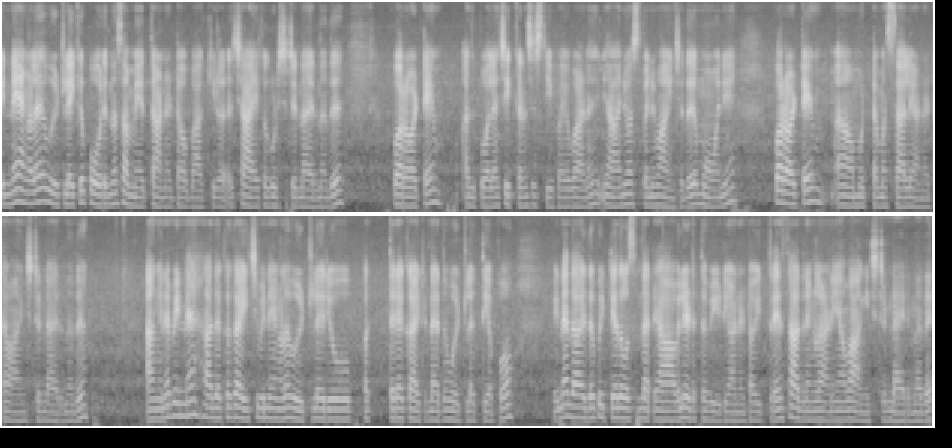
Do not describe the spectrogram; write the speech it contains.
പിന്നെ ഞങ്ങൾ വീട്ടിലേക്ക് പോരുന്ന സമയത്താണ് കേട്ടോ ബാക്കി ചായയൊക്കെ കുടിച്ചിട്ടുണ്ടായിരുന്നത്. പൊറോട്ടയും അതുപോലെ ചിക്കൻ സിക്സ്റ്റി ഫൈവ് ആണ്. ഞാനും ഹസ്ബൻഡും വാങ്ങിച്ചത്. മോന് പൊറോട്ടയും മുട്ട മസാലയാണ് കേട്ടോ വാങ്ങിച്ചിട്ടുണ്ടായിരുന്നത്. അങ്ങനെ പിന്നെ അതൊക്കെ കഴിച്ച് പിന്നെ ഞങ്ങൾ വീട്ടിലൊരു പത്തരൊക്കെ ആയിട്ടുണ്ടായിരുന്നു വീട്ടിലെത്തിയപ്പോൾ പിന്നെ അതായത് പിറ്റേ ദിവസം രാവിലെ എടുത്ത വീഡിയോ ആണ് കേട്ടോ ഇത്രയും സാധനങ്ങളാണ് ഞാൻ വാങ്ങിച്ചിട്ടുണ്ടായിരുന്നത്.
